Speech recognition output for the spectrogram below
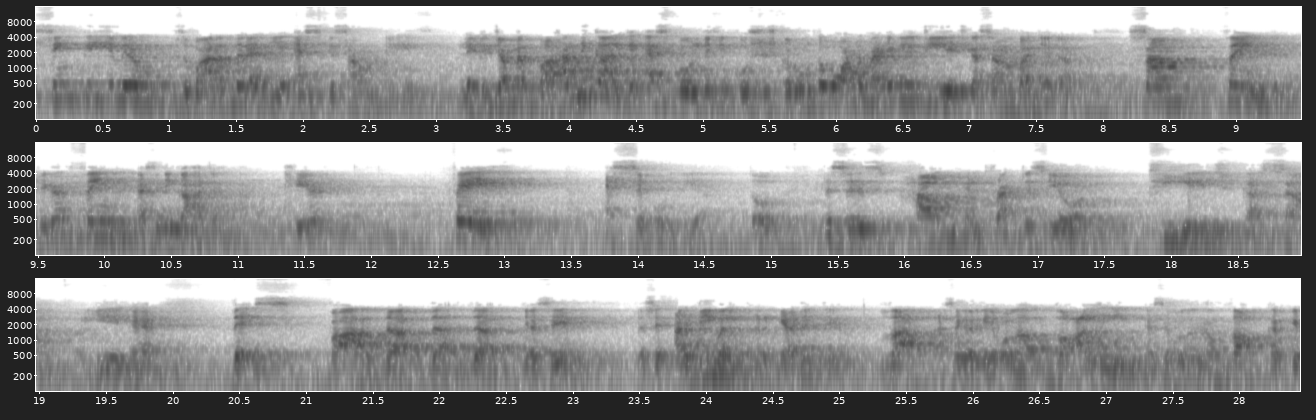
sing के लिए मेरा ज़ुबान अंदर रहती है एस के साउंड के लिए। लेकिन जब मैं बाहर निकाल के एस बोलने की कोशिश करूँ तो वो ऑटोमेटिकली टी एच का साउंड बन जाएगा। सम थिंग ठीक है? थिंग ऐसे नहीं कहा जाता। क्लियर फेथ एस से बोल दिया। तो this is how you can practice your T H का साउंड और ये है दिस द द जैसे जैसे अरबी वाले क्या देते हैं। ला, ऐसे करके बोला वालीन ऐसे बोला ना, ला करके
